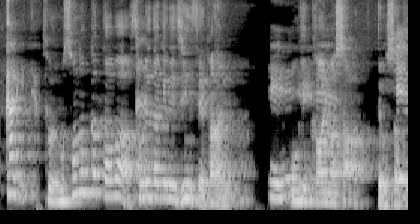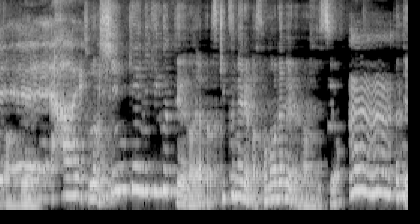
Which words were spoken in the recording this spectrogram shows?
っかりって。そう、もうその方は、それだけで人生かなり大きく変わりましたっておっしゃってたんで、ええはい。そう、だから真剣に聞くっていうのはやっぱ突き詰めればそのレベルなんですよ。うんうん。だって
